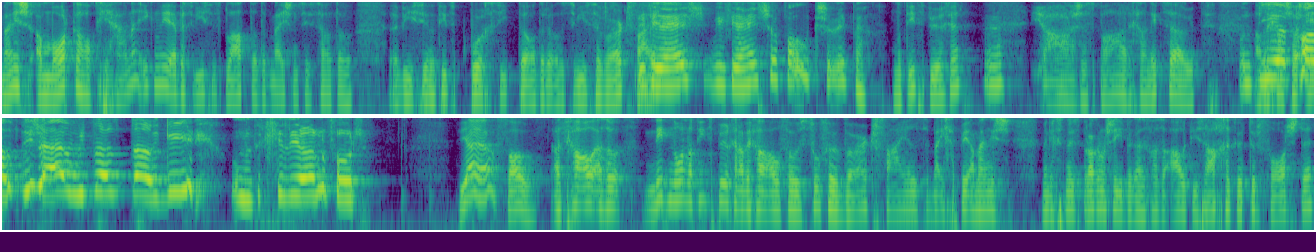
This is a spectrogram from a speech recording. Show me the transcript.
manchmal am Morgen hocke ich hin, irgendwie, eben ein weißes Blatt, oder meistens ist es halt auch eine weiße Notizbuchseite oder, oder ein weißes Wie Word-File. viel, hast, wie viel hast du schon voll geschrieben? Notizbücher? Ja. Ja, ist ein paar, ich habe nicht zählt. Und Aber die ich habe schon- haltest auch aus Nostalgie den Kilian vor. Ja, ja, voll. Also ich habe auch, also nicht nur Notizbücher, aber ich habe auch so viele Word-Files. Ich bin auch manchmal, wenn ich ein neues Programm schreibe, kann ich also alte Sachen gut durchforsten.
